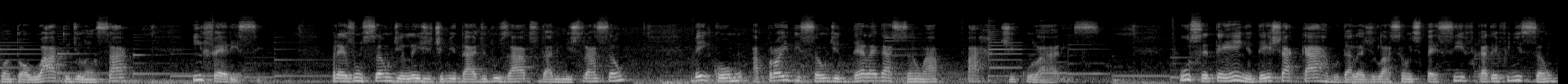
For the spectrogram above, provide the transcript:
quanto ao ato de lançar, infere-se presunção de legitimidade dos atos da administração, bem como a proibição de delegação a particulares. O CTN deixa a cargo da legislação específica a definição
